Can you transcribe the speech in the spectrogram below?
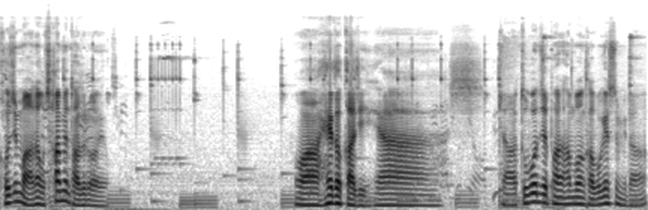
거짓말 안 하고 차면 다 들어가요 와 헤더까지 야 자 두 번째 판 한번 가보겠습니다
